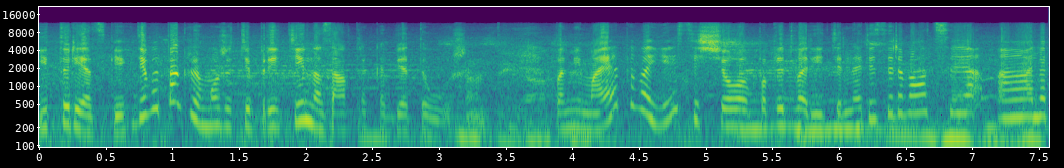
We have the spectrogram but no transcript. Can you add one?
и турецкий, где вы также можете прийти на завтрак, обед и ужин. Помимо этого есть еще по предварительной резервации а-ля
